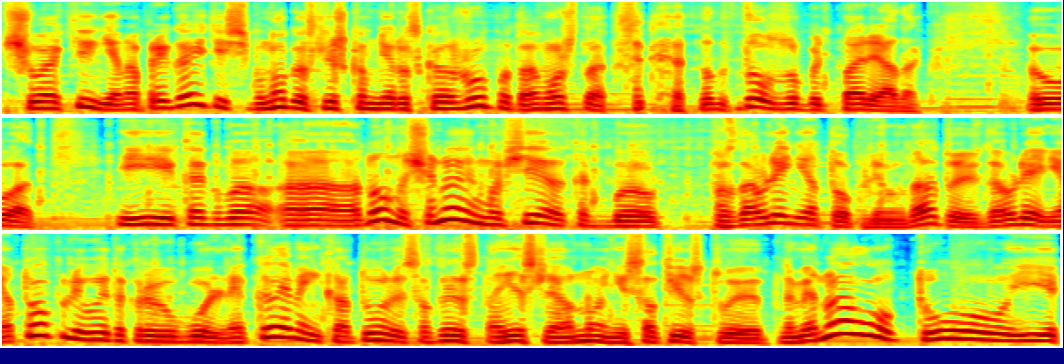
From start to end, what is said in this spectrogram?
чуваки, не напрягайтесь, много слишком не расскажу, потому что должен быть порядок. Вот. И как бы, э, ну, начинаем мы все как бы с давления топлива, да, то есть давление топлива – это краеугольный камень, который, соответственно, если оно не соответствует номиналу, то и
